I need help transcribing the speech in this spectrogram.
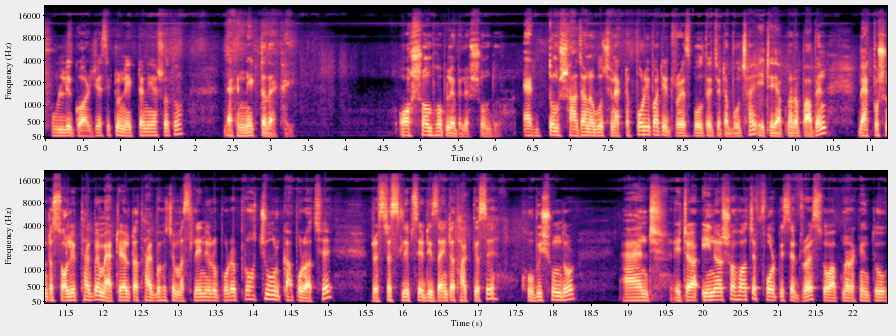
ফুললি গর্জিয়াস একটু নেকটা নিয়ে আসো তো। দেখেন নেকটা দেখাই। অসম্ভব লেভেলের সুন্দর। একদম সাজানো গোছানো একটা পরিপাটি ড্রেস বলতে যেটা বোঝায়, এটাই আপনারা পাবেন। ব্যাক পোর্শনটা সলিড থাকবে ম্যাটেরিয়ালটা থাকবে হচ্ছে মাসলিনের উপরে। প্রচুর কাপড় আছে। ড্রেসটা স্লিপসের ডিজাইনটা থাকতেছে। খুবই সুন্দর। অ্যান্ড এটা ইনার সহ আছে ফোর পিসের ড্রেস সো আপনারা কিন্তু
